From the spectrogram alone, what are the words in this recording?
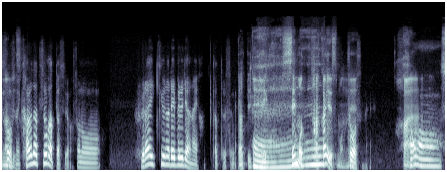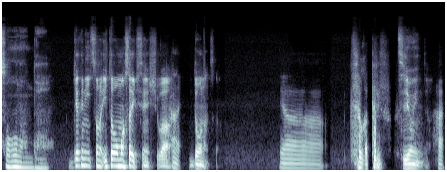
なそうんですね、ですか体強かったですよ。その、フライ級のレベルではないかったですね。だって、背も高いですもんね。そうですね。はい。はあ、そうなんだ。逆にその伊藤正幸選手ははいどうなんですか、いやー、強かったです。強いんだ。はい。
